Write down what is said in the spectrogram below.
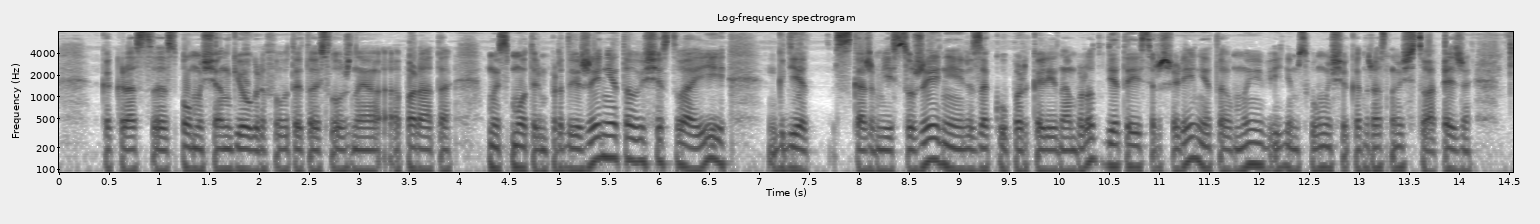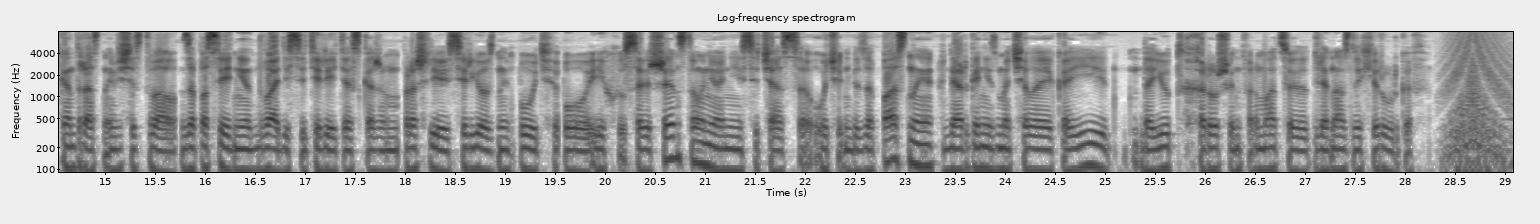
как раз э, с помощью ангиографа вот этого сложного аппарата мы смотрим продвижение этого вещества и где, скажем, есть сужение или закупорка, или наоборот где-то есть расширение, то мы видим с помощью контрастного вещества. Опять же, контрастные вещества за последние два десятилетия, скажем, прошли серьезный путь по их усовершенствованию. Они сейчас очень безопасные для организма человека и дают хорошую информацию для нас, для хирургов.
